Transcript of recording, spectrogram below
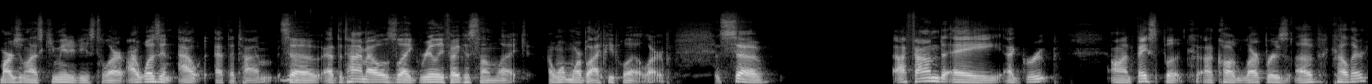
marginalized communities to larp? I wasn't out at the time. Mm-hmm. so at the time i was like really focused on like i want more black people at larp. So I found a, a group on Facebook uh, called LARPers of Color.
